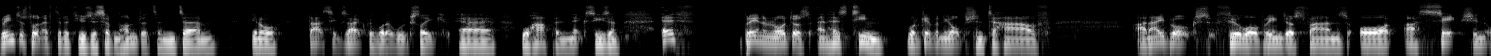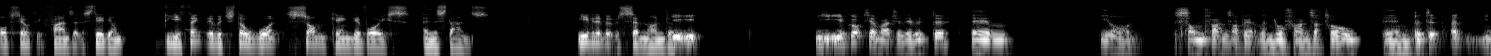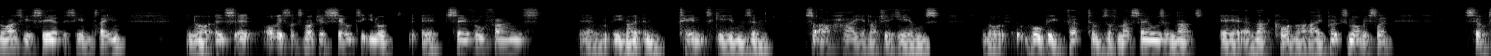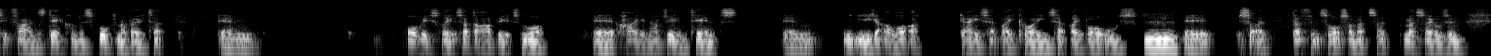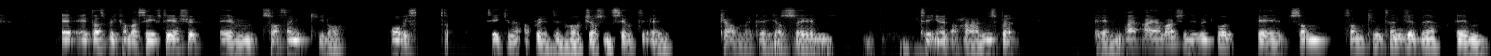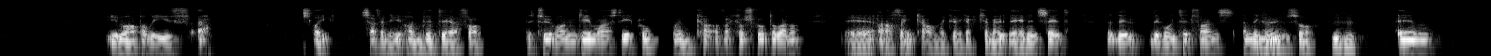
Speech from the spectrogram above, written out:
Rangers don't have to refuse the 700, and um, you know that's exactly what it looks like uh, will happen next season. If Brendan Rodgers and his team were given the option to have an Ibrox full of Rangers fans or a section of Celtic fans at the stadium, do you think they would still want some kind of voice in the stands? Even if it was 700. You, have got to imagine they would do. Um, you know, some fans are better than no fans at all. Um, but, it, it, you know, as you say at the same time, you know, it's it, obviously it's not just Celtic. You know, uh, several fans, um, you know, in tense games and sort of high energy games, you know, will be victims of missiles in that uh, in that corner at Ibrox. And obviously, Celtic fans, Declan has spoken about it. Um, obviously, it's a derby. It's more uh, high energy, intense. Um, you get a lot of guys hit by coins, hit by bottles, mm. uh, sort of different sorts of missiles, and it, it does become a safety issue. Um, so I think you know, obviously, taking it a Brendan Rodgers and Celtic and Cal McGregor's um, taking out their hands, but um, I, I, imagine they would want uh, some some contingent there. Um, you know, I believe uh, it's like seven, eight hundred there for the 2 1 game last April when Carter Vickers scored the winner. Uh, and I think Cal McGregor came out then and said that they, they wanted fans in the mm. ground. So, mm-hmm. um,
